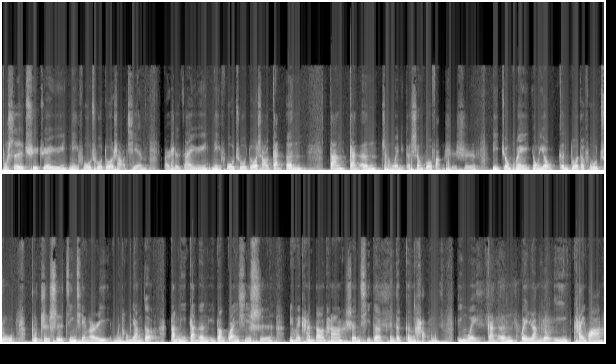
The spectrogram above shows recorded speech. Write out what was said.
不是取决于你付出多少钱，而是在于你付出多少感恩。当感恩成为你的生活方式时，你就会拥有更多的富足，不只是金钱而已。同样的，当你感恩一段关系时，你会看到它神奇地变得更好，因为感恩会让友谊开花，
